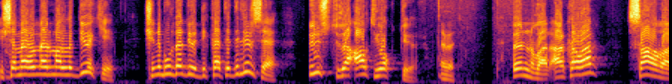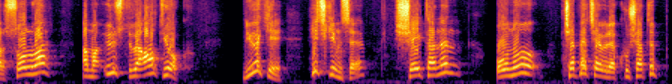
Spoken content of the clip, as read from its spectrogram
işte merhum Elmalı diyor ki şimdi burada diyor dikkat edilirse üst ve alt yok diyor. Evet. Ön var, arka var, sağ var, sol var ama üst ve alt yok. Diyor ki hiç kimse şeytanın onu çepeçevre kuşatıp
